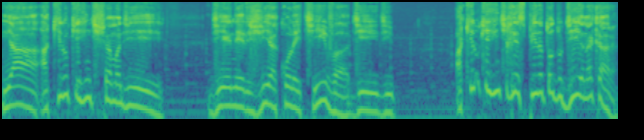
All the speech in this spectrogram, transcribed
e a, aquilo que a gente chama de, de energia coletiva, de, de aquilo que a gente respira todo dia, né, cara?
